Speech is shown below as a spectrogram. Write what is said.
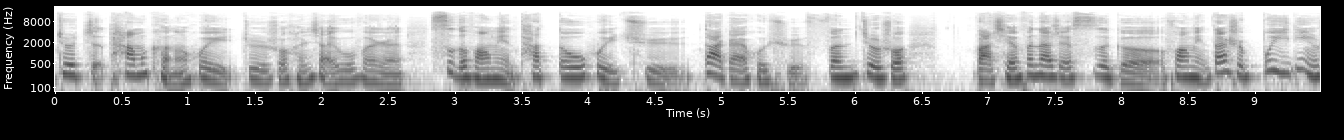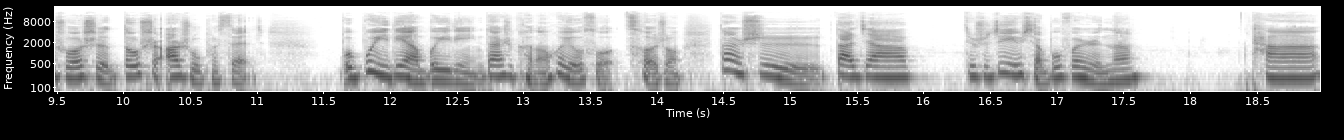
就这，他们可能会就是说，很小一部分人，四个方面他都会去，大概会去分，就是说把钱分到这四个方面，但是不一定说是都是二十五 percent，不不一定啊，不一定，但是可能会有所侧重。但是大家就是这一小部分人呢，他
